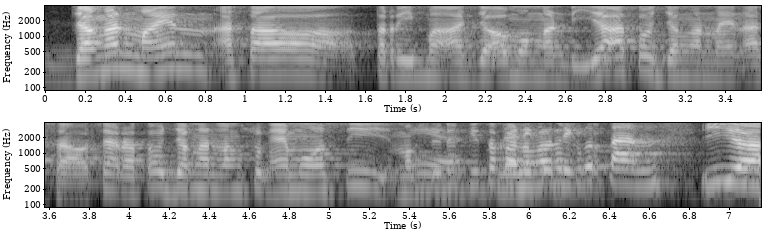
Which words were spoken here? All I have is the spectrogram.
Jangan main asal terima aja omongan dia atau jangan main asal share atau jangan langsung emosi. Maksudnya Iya, kita dan kadang-kadang suka-. Iya,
